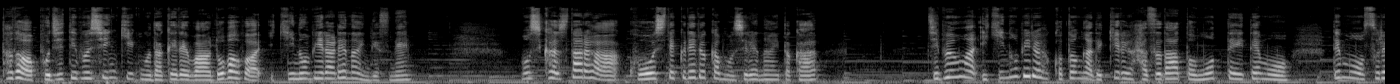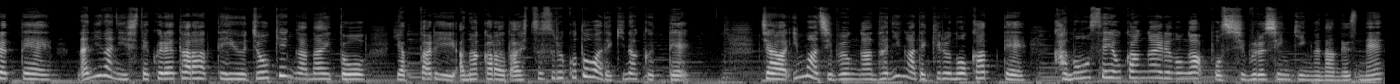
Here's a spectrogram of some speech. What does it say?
ただポジティブシンキングだけではロバは生き延びられないんですねもしかしたらこうしてくれるかもしれないとか自分は生き延びることができるはずだと思っていてもでもそれって何々してくれたらっていう条件がないとやっぱり穴から脱出することはできなくってじゃあ今自分が何ができるのかって可能性を考えるのがポッシブルシンキングなんですね。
